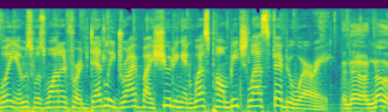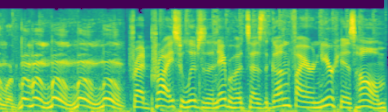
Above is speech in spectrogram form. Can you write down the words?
Williams was wanted for a deadly drive by shooting in West Palm Beach last February. And then another one. Boom, boom, boom, boom, boom. Fred Price, who lives in the neighborhood, says the gunfire near his home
